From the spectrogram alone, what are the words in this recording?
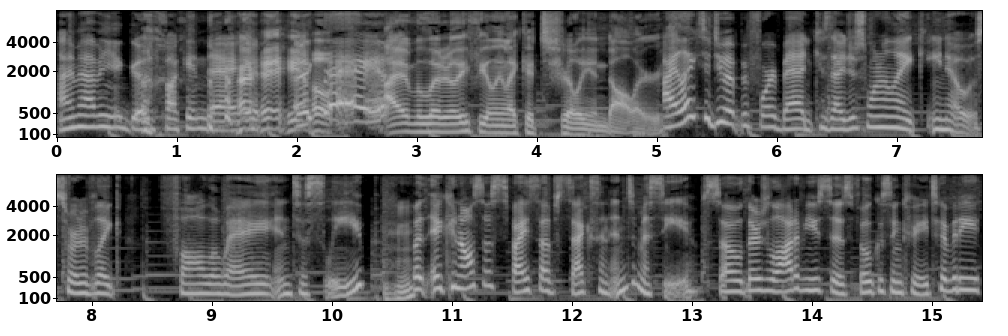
I'm having a good fucking day. Yo, okay. I am literally feeling like a trillion dollars. I like to do it before bed because I just want to, like, you know, sort of like fall away into sleep. Mhm. But it can also spice up sex and intimacy. So there's a lot of uses focus and creativity,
